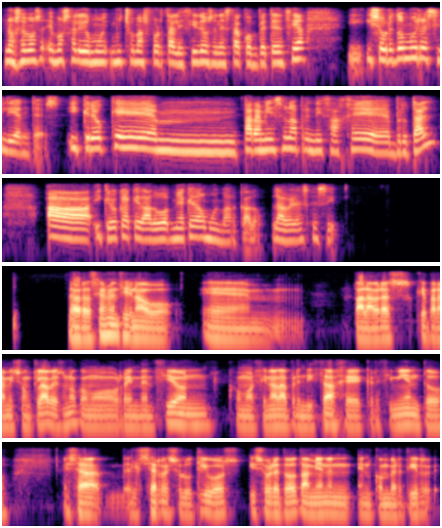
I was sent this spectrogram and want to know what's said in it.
nos hemos, hemos salido mucho más fortalecidos en esta competencia y, sobre todo muy resilientes. Y creo que mm, para mí es un aprendizaje brutal ah, y creo que ha quedado, me ha quedado muy marcado, la verdad es que sí. La verdad es que has mencionado em, palabras que para mí son claves, ¿no? Como reinvención, como al final aprendizaje, crecimiento, esa, el ser resolutivos y sobre todo también en, convertir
